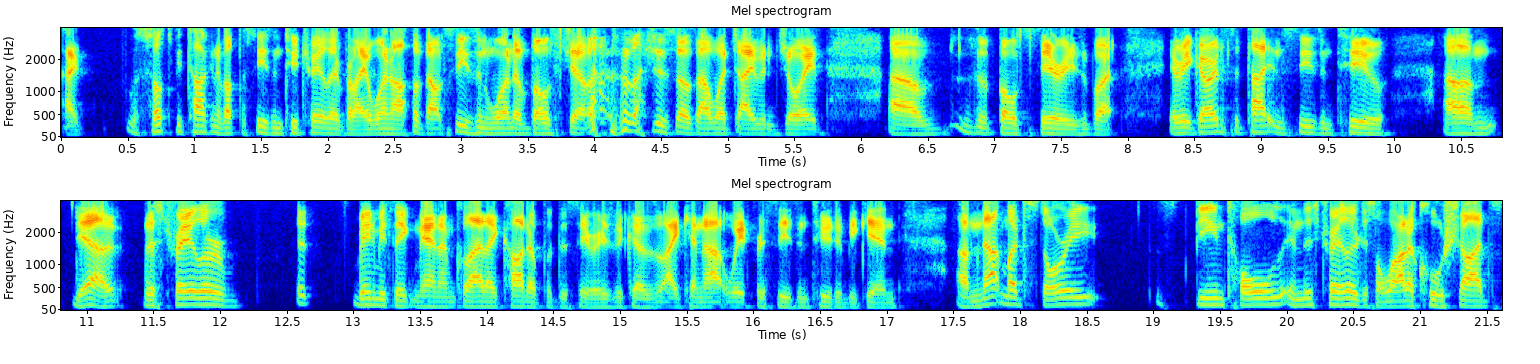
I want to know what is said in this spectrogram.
I was supposed to be talking about the season two trailer, but I went off about season one of both shows. that just shows how much I've enjoyed um, the both series. But in regards to Titans season two, um, yeah, this trailer it made me think, man, I'm glad I caught up with the series because I cannot wait for season two to begin. Um, not much story being told in this trailer, just a lot of cool shots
